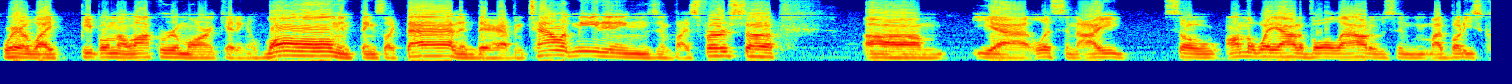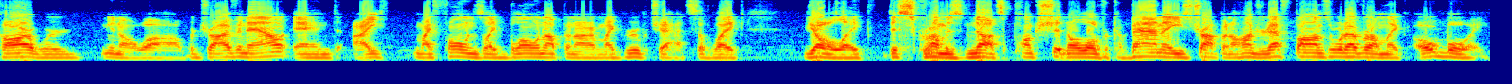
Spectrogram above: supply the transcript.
where like people in the locker room aren't getting along and things like that, and they're having talent meetings and vice versa. Um, yeah, listen, I so on the way out of All Out, I was in my buddy's car. We're you know uh, we're driving out, and I my phone's like blowing up in our my group chats of like yo, like this scrum is nuts. Punk shitting all over Cabana. He's dropping 100 f bombs or whatever. I'm like, oh boy.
